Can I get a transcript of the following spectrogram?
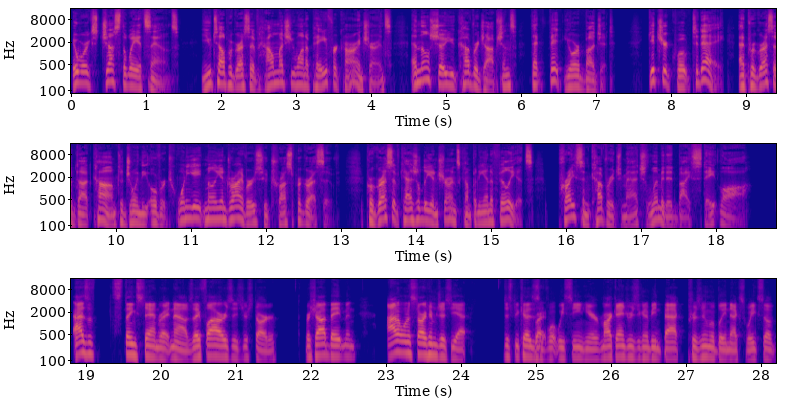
It works just the way it sounds. You tell Progressive how much you want to pay for car insurance, and they'll show you coverage options that fit your budget. Get your quote today at progressive.com to join the over 28 million drivers who trust Progressive. Progressive Casualty Insurance Company and Affiliates. Price and coverage match limited by state law. as things stand right now, Zay Flowers is your starter. Rashad Bateman, I don't want to start him just yet, just because Right. of what we've seen here. Mark Andrews is going to be back presumably next week, so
